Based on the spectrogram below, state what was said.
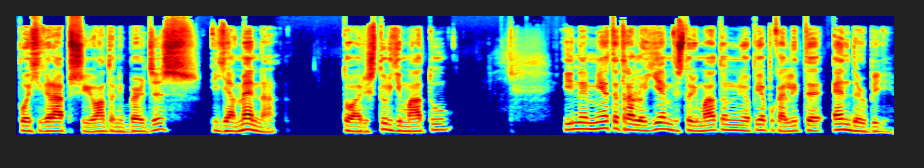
που έχει γράψει ο Άντωνι Μπέρτζες, για μένα το αριστούργημά του είναι μια τετραλογία μυθιστορημάτων η οποία αποκαλείται Enderby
